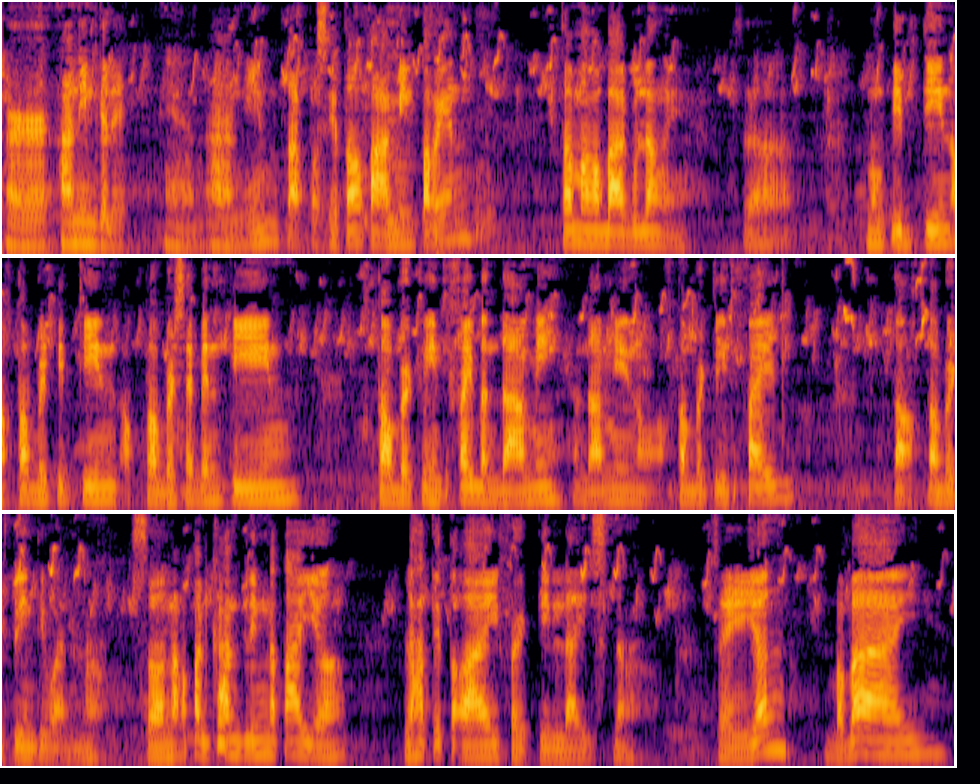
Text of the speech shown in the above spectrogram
Or anim gali. Yan, anim. Tapos ito, coming pa rin. Ito, mga bago lang eh. Sa, nung 15, October 15, October 17, October 25, ang dami. Ang dami nung October 25 to October 21. No? So, nakapag-handling na tayo. Lahat ito ay fertilized na. So, yun. Bye-bye!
